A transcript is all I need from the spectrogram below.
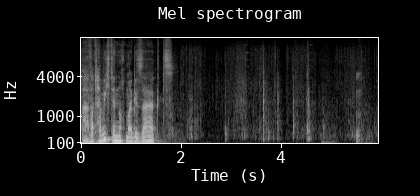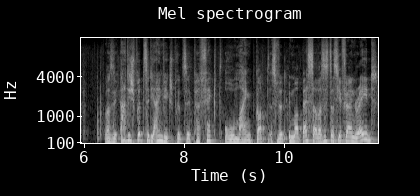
Ah, was habe ich denn nochmal gesagt? Was ich, ah, die Spritze, die Einwegspritze. Perfekt. Oh mein Gott, es wird immer besser. Was ist das hier für ein Raid?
